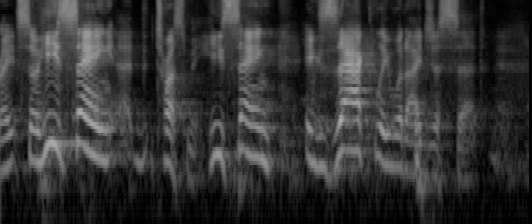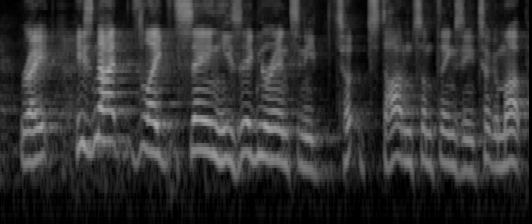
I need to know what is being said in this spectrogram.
right? So he's saying, trust me, he's saying exactly what I just said, right? He's not like saying he's ignorant and he t- taught him some things and he took him up.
